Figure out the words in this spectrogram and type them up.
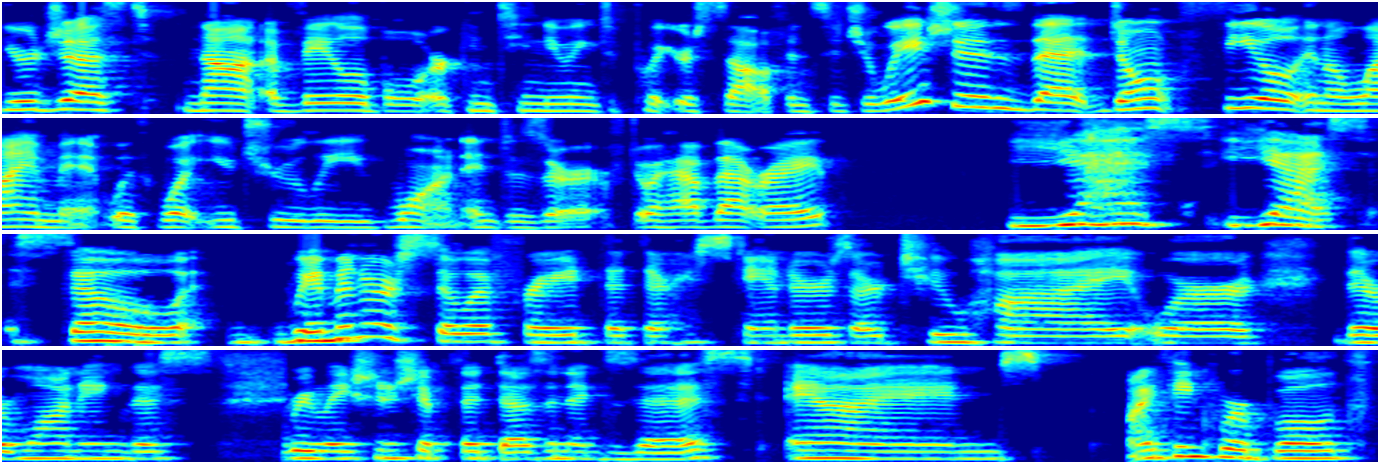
you're just not available or continuing to put yourself in situations that don't feel in alignment with what you truly want and deserve. Do I have that right? Yes, yes. So women are so afraid that their standards are too high or they're wanting this relationship that doesn't exist. And I think we're both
